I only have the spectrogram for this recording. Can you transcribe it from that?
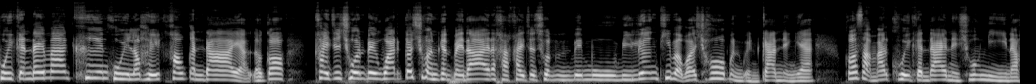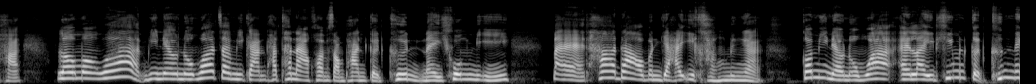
คุยกันได้มากขึ้นคุยแล้วเฮ้ยเข้ากันได้อะ แล้วก็ ใครจะชวนไปวัดก็ชวนกันไปได้นะคะ ใครจะชวนไปมูมีเรื่องที่แบบว่าชอบเหมือนเหมือนกันอย่างเงี้ย ก็สามารถคุยกันได้ในช่วงนี้นะคะ เรามองว่ามีแนวโน้มว่าจะมีการพัฒนาความสัมพันธ์เกิดขึ้นในช่วงนี้ แต่ถ้าดาวมันย้ายอีกครั้งหนึ่งอะก็มีแนวโน้มว่าอะไรที่มันเกิดขึ้นใน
